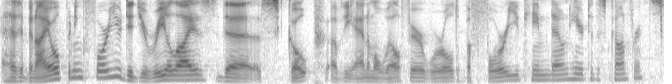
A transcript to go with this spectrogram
Has it been eye opening for you? Did you realize the scope of the animal welfare world before you came down here to this conference?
